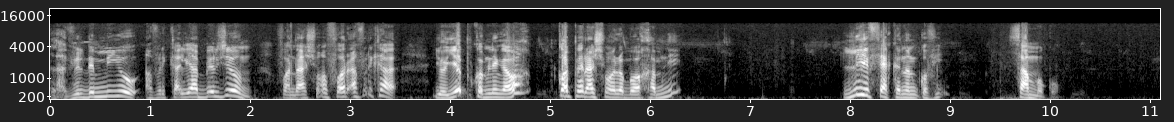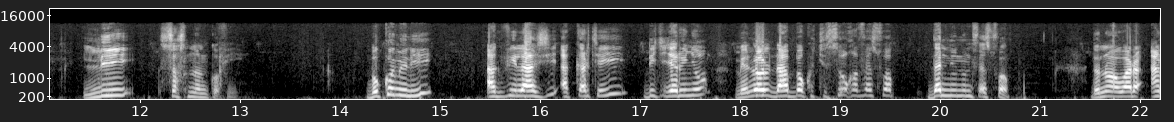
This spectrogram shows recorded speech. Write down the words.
la ville de Millau Africalia Belgium fondation Ford Africa. Yooyu yëpp comme li nga wax coopération la boo xam ni lii fekk nañ ko fi sàmm ko sos nañ ko fi ba communes yi ak villages yi ak quartiers yi di ci mais loolu daa bokk ci suuxa FESFOP dan ni nun war a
